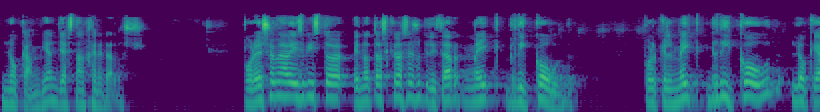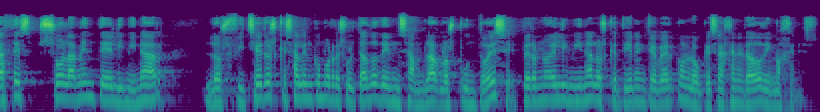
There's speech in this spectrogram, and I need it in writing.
no cambian, ya están generados. Por eso me habéis visto en otras clases utilizar make recode, porque el make recode lo que hace es solamente eliminar los ficheros que salen como resultado de ensamblar los .s, pero no elimina los que tienen que ver con lo que se ha generado de imágenes.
